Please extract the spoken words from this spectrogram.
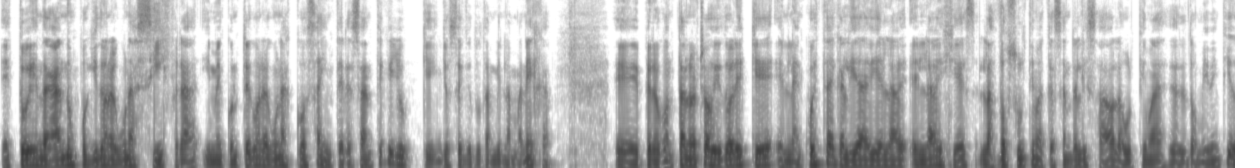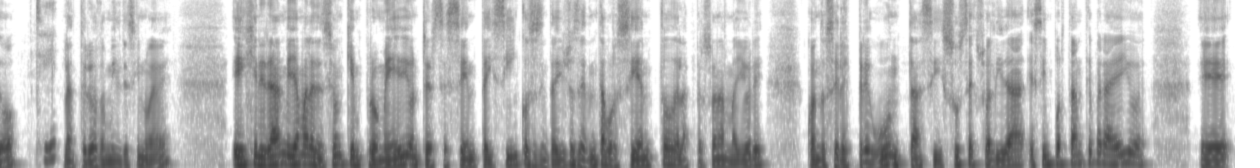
estuve indagando un poquito en algunas cifras y me encontré con algunas cosas interesantes que yo, que yo sé que tú también las manejas. Eh, pero contar a nuestros auditores que en la encuesta de calidad de vida en la, vejez, las dos últimas que se han realizado, la última es del 2022, la anterior 2019, en general me llama la atención que en promedio entre el 65, 68, 70% de las personas mayores, cuando se les pregunta si su sexualidad es importante para ellos, eh,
